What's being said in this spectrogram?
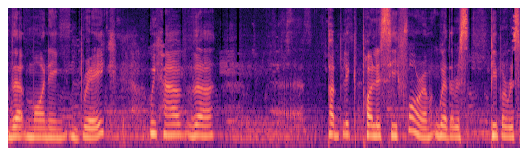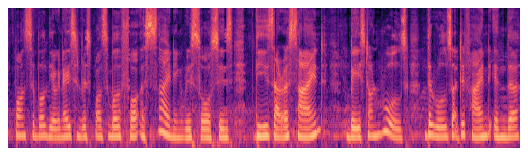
the morning break, we have the Public Policy Forum, where there is people responsible, the organization responsible for assigning resources. These are assigned based on rules. The rules are defined in the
